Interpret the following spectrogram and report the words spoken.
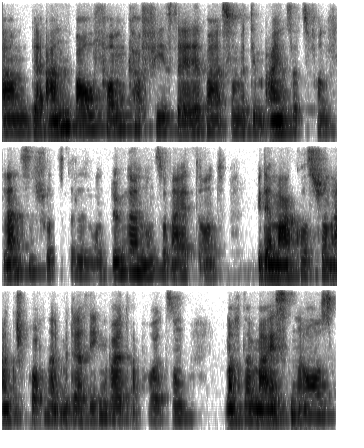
ähm, der Anbau vom Kaffee selber, also mit dem Einsatz von Pflanzenschutzmitteln und Düngern und so weiter. Und wie der Markus schon angesprochen hat, mit der Regenwaldabholzung macht am meisten aus.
